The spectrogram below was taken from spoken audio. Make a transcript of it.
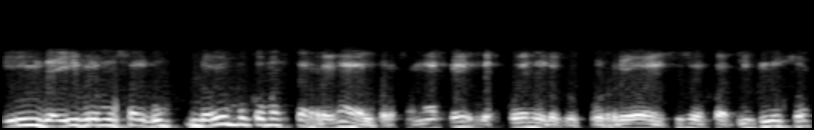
Y de ahí vemos algo, lo veo un poco más terrenal al personaje después de lo que ocurrió en Suicide Squad. Incluso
